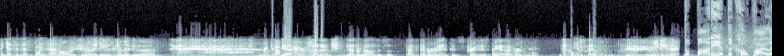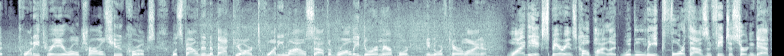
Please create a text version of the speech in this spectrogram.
I guess at this point in time, all we can really do is kind of do a recovery. Yeah, I know. I don't know. This is I've never heard anything. This craziest thing I've ever the body of the co pilot, 23 year old Charles Hew Crooks, was found in a backyard 20 miles south of Raleigh Durham Airport in North Carolina. Why the experienced co pilot would leap 4,000 feet to certain death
